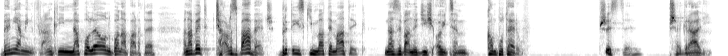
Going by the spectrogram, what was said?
Benjamin Franklin, Napoleon Bonaparte, a nawet Charles Babbage, brytyjski matematyk, nazywany dziś ojcem komputerów. Wszyscy przegrali.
